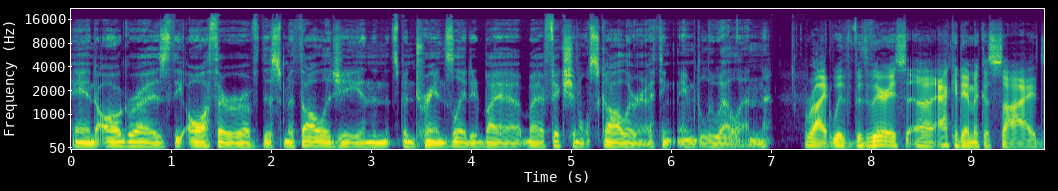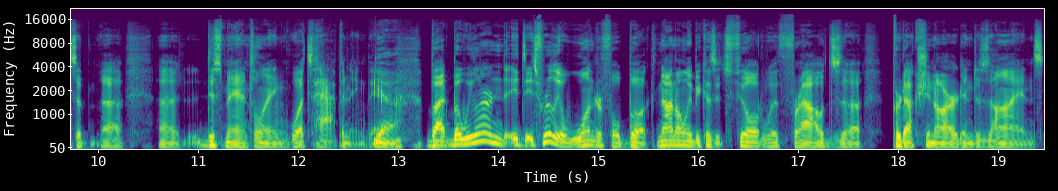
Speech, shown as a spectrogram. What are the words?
and Aughra is the author of this mythology and then it's been translated by a by a fictional scholar I think named Llewellyn Right, with with various uh, academic asides, uh, uh, dismantling what's happening there. Yeah. But but we learned it, it's really a wonderful book, not only because it's filled with Froud's uh, production art and designs,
